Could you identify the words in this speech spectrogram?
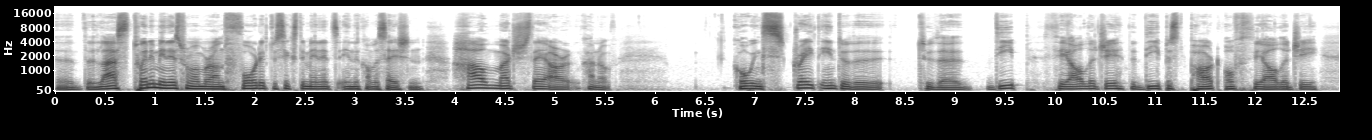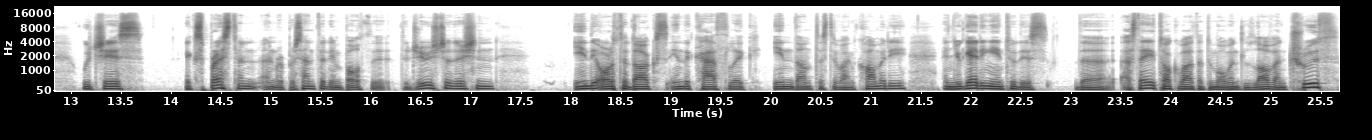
uh, the last 20 minutes from around 40 to 60 minutes in the conversation how much they are kind of going straight into the to the deep theology the deepest part of theology which is expressed and, and represented in both the, the jewish tradition in the orthodox in the catholic in dante's divine comedy. And you're getting into this the as they talk about at the moment love and truth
